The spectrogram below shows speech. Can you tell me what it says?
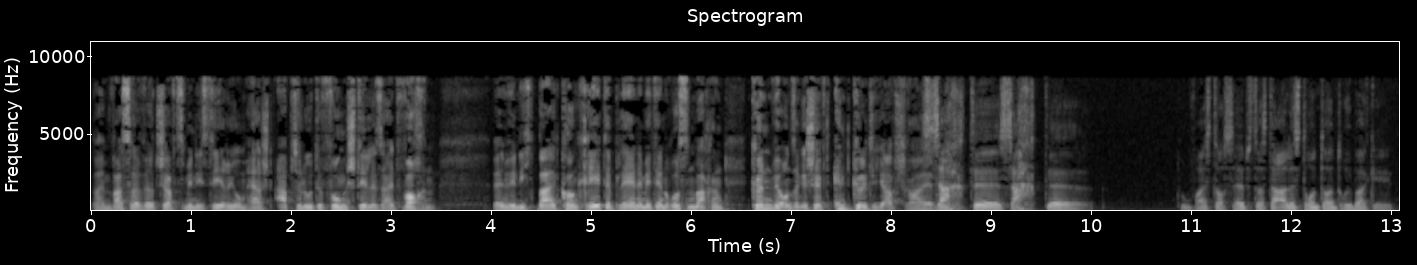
Beim Wasserwirtschaftsministerium herrscht absolute Funkstille seit Wochen. Wenn wir nicht bald konkrete Pläne mit den Russen machen, können wir unser Geschäft endgültig abschreiben. Sachte, sachte. Du weißt doch selbst, dass da alles drunter und drüber geht.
